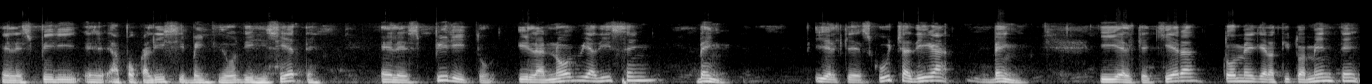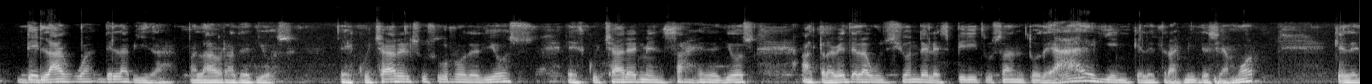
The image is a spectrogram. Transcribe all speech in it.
el Espíritu, eh, Apocalipsis 22, 17, el Espíritu y la novia dicen, ven. Y el que escucha diga, ven. Y el que quiera, tome gratuitamente del agua de la vida, palabra de Dios. Escuchar el susurro de Dios, escuchar el mensaje de Dios a través de la unción del Espíritu Santo de alguien que le transmite ese amor, que le,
